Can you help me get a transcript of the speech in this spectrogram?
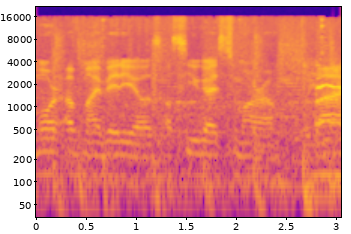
more of my videos. I'll see you guys tomorrow. Bye.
